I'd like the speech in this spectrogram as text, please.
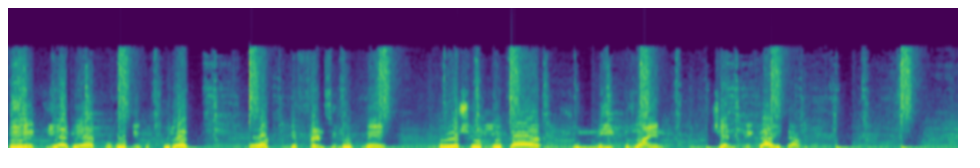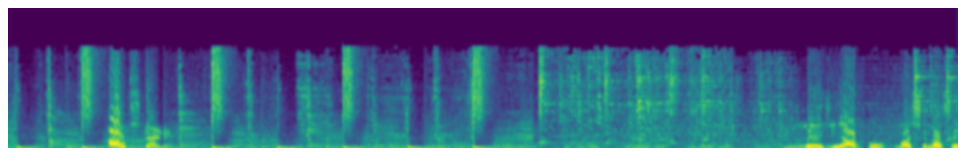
टेल किया गया है, बहुत ही खूबसूरत और डिफरेंट सी लुक में। पोश एरिए का यूनिक डिज़ाइन जेंट्री का आइटम आउटस्टैंडिंग ले जी आपको, माशाल्लाह से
